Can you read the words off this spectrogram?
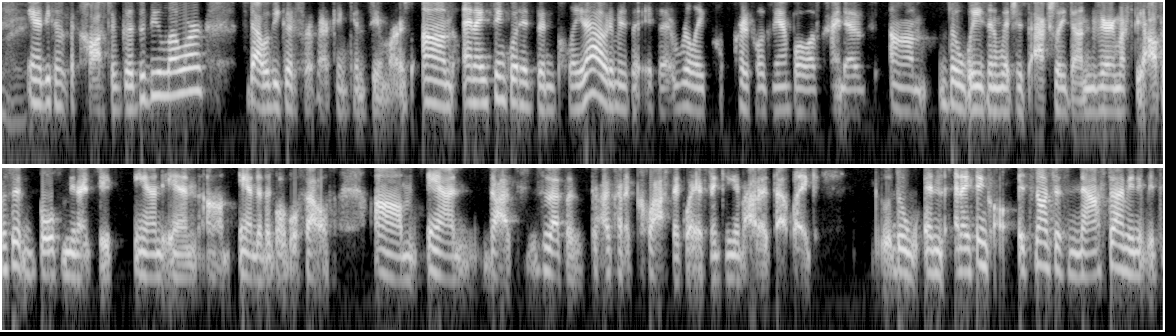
right. and because the cost of goods would be lower. So that would be good for american consumers. Um, and i think what has been played out i mean it's a, it's a really critical example of kind of um, the ways in which it's actually done very much the opposite both in the united states and in um, and in the global south. Um, and that's so that's a, a kind of classic way of thinking about it that like the and and I think it's not just NAFTA. I mean, it,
